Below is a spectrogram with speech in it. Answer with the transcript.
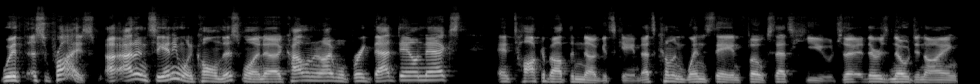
with a surprise. I, I didn't see anyone calling this one. Uh, Kylen and I will break that down next and talk about the Nuggets game. That's coming Wednesday, and folks, that's huge. There, there's no denying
